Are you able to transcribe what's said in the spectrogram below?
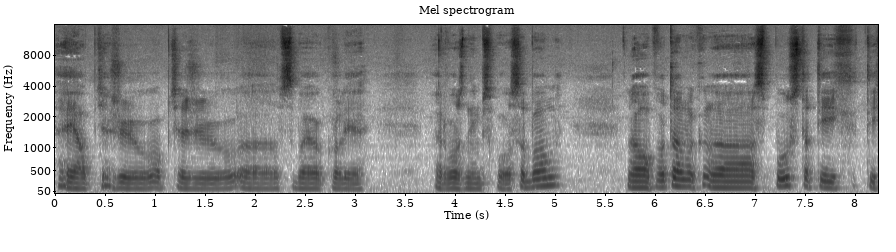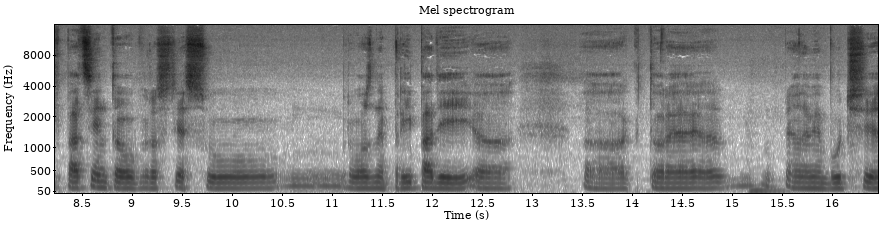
hej, a obťažujú, obťažujú uh, svoje okolie rôznym spôsobom. No potom no, spústa tých, tých pacientov proste sú rôzne prípady, ktoré, ja neviem, buď je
